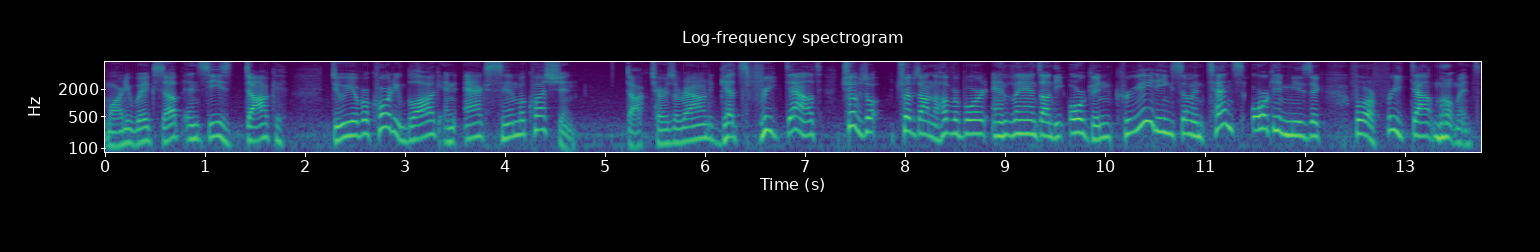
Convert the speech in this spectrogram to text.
Marty wakes up and sees Doc doing a recording blog and asks him a question. Doc turns around, gets freaked out, trips, trips on the hoverboard, and lands on the organ, creating some intense organ music for a freaked out moment.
